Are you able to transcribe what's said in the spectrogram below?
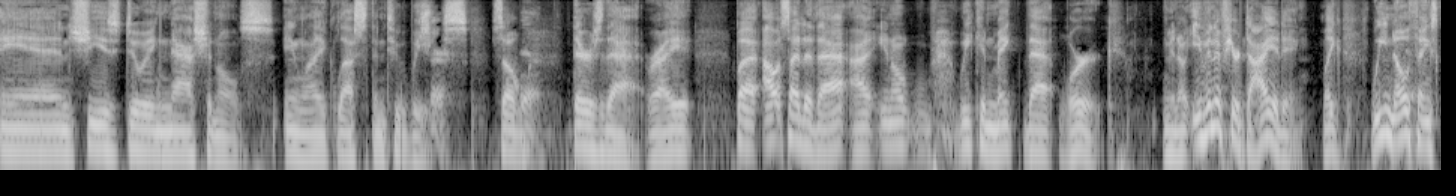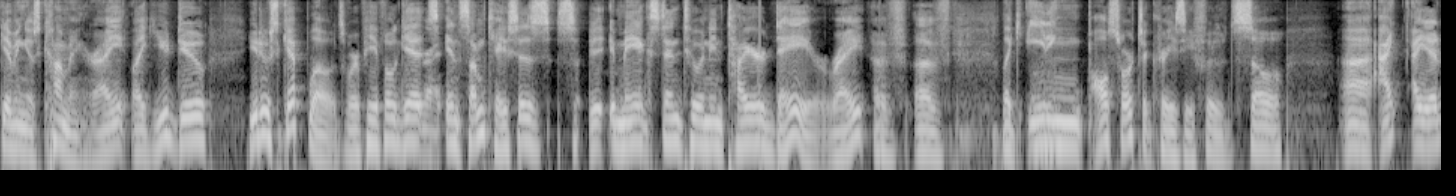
and she's doing nationals in like less than two weeks. Sure. So Yeah. there's that, right? But outside of that, I, you know, we can make that work. You know, even if you're dieting, like we know Thanksgiving is coming, right? Like you do, you do skip loads where people get, Right. in some cases, it may extend to an entire day, right? Of of like eating all sorts of crazy foods. So uh, I, I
